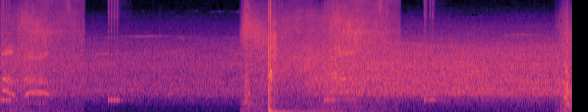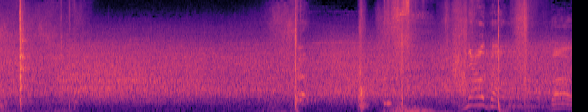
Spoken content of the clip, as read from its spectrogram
Ball, ball. Now batting, the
